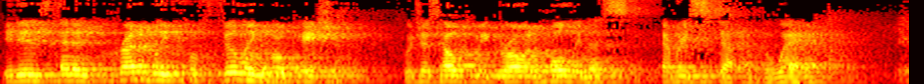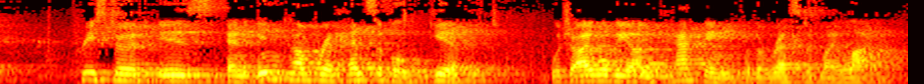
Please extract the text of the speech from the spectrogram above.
It is an incredibly fulfilling vocation which has helped me grow in holiness every step of the way. Priesthood is an incomprehensible gift which I will be unpacking for the rest of my life.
